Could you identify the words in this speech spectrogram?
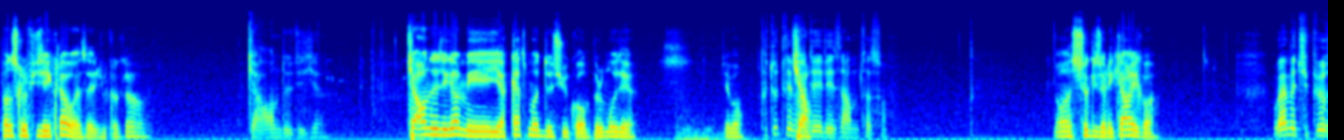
Je pense que le fusil éclat, ouais, ça a du caca. ouais. 40 de dégâts. 42 dégâts, mais il y a 4 modes dessus, quoi. On peut le modder. On peut toutes les modder les armes de toute façon. Non, ceux qui ont les carrés, quoi. Ouais, mais tu peux.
